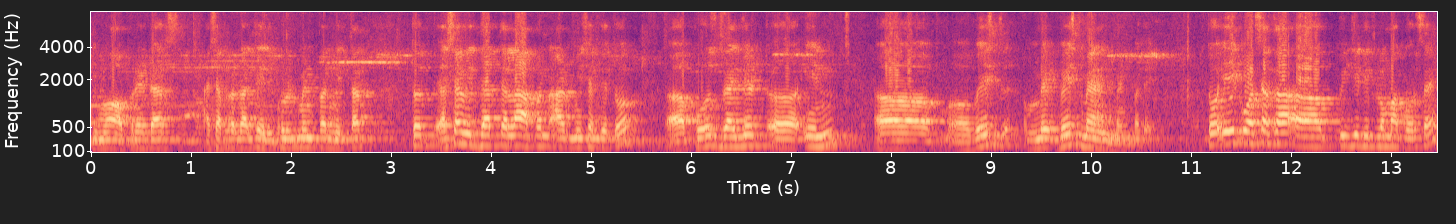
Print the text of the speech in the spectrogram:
किंवा ऑपरेटर्स अशा प्रकारचे रिक्रुटमेंट पण निघतात. तर अशा विद्यार्थ्याला आपण ॲडमिशन देतो. Post graduate in waste waste मॅनेजमेंटमध्ये तो एक वर्षाचा पी जी डिप्लोमा कोर्स आहे.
